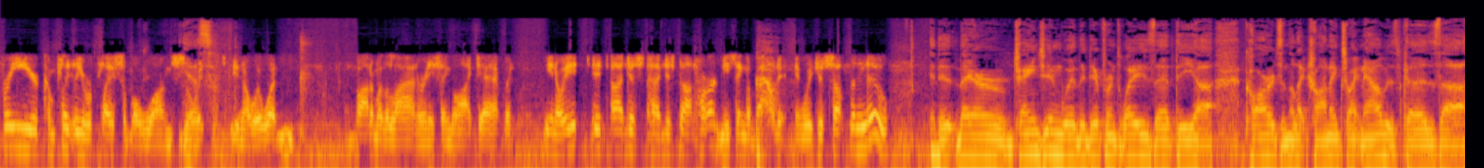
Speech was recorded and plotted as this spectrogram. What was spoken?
three year completely replaceable ones. So yes. it, you know, it wasn't bottom of the line or anything like that. But you know, it it I just I just not heard anything about it. It was just something new. Is, they're changing with the different ways that the uh, cards and electronics right now is because uh,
